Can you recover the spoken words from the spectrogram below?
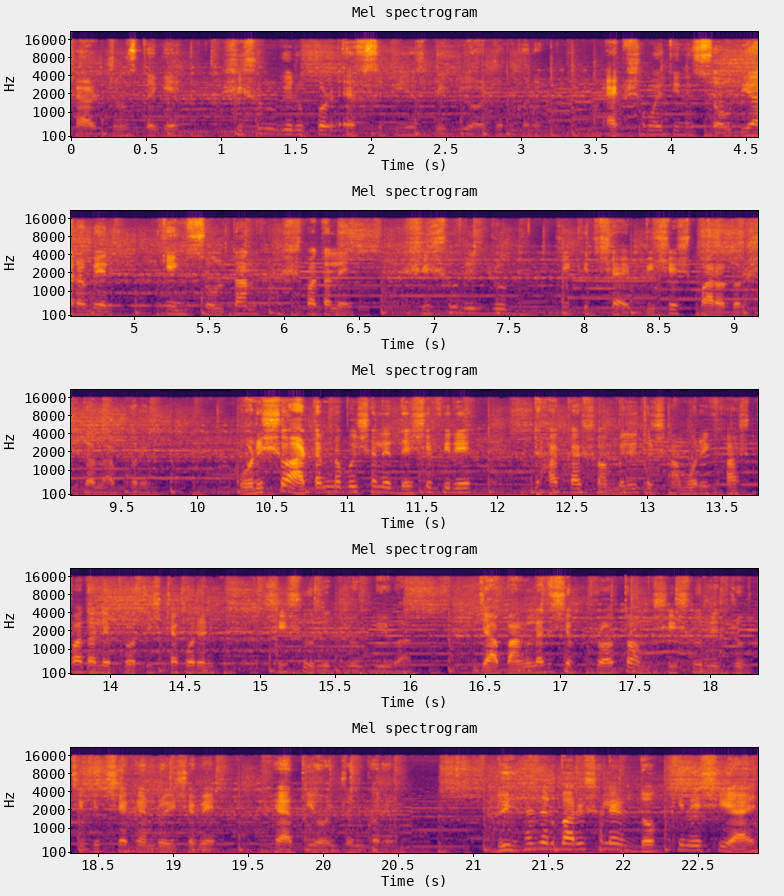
surgeons থেকে শিশু রোগের উপর এফসিপিএস ডিগ্রি অর্জন করেন একসময় তিনি সৌদি আরবের কিং সুলতান হাসপাতালে শিশু হৃদরোগ চিকিৎসায় বিশেষ পারদর্শিতা লাভ করেন। উনিশশো আটানব্বই সালে দেশে ফিরে ঢাকা সম্মিলিত সামরিক হাসপাতালে প্রতিষ্ঠা করেন শিশু হৃদরোগ বিভাগ, যা বাংলাদেশে প্রথম শিশু হৃদরোগ চিকিৎসা কেন্দ্র হিসেবে খ্যাতি অর্জন করে। দুই হাজার বারো সালের দক্ষিণ এশিয়ায়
